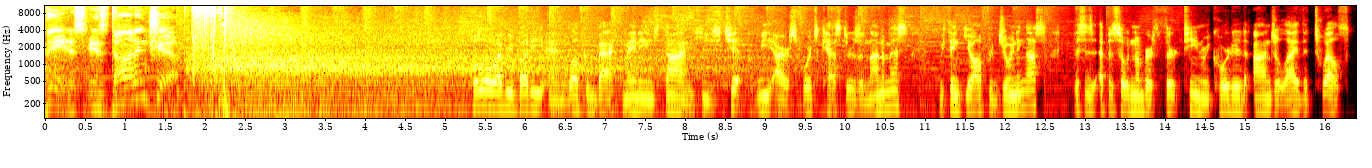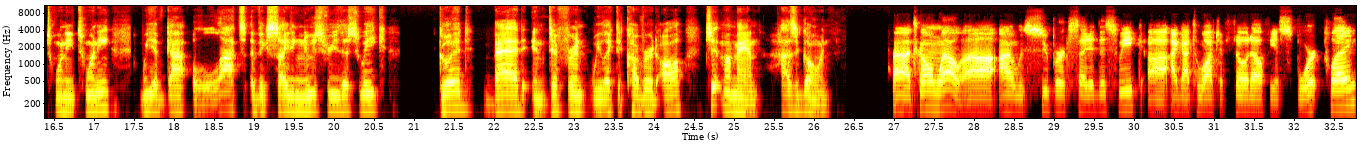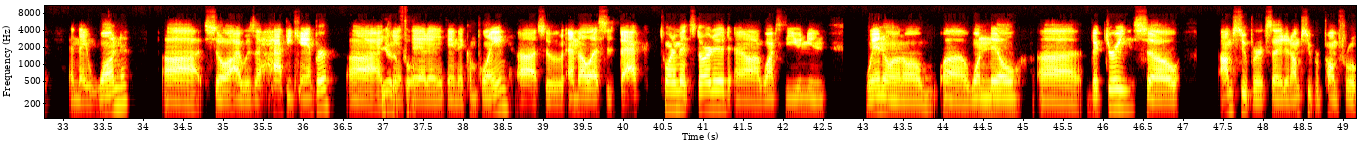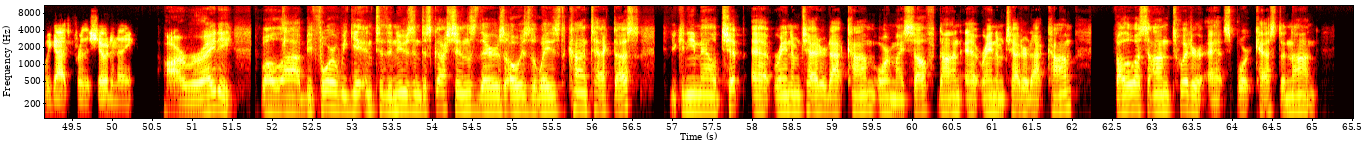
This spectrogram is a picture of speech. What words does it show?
This is Don and Chip. Hello, everybody, and welcome back. My name's Don. He's Chip. We are Sportscasters Anonymous. We thank you all for joining us. This is episode number 13, recorded on July the 12th, 2020. We have got lots of exciting news for you this week good, bad, indifferent. We like to cover it all. Chip, my man, how's it going? Uh, it's going well. Uh, I was super excited this week. Uh, I got to watch a Philadelphia sport play, and they won. Uh, so I was a happy camper. Uh, I Beautiful. can't say I had anything to complain. Uh, so MLS is back. Tournament started. I watched the Union win on a one 0 victory. So I'm super excited. I'm super pumped for what we got for the show tonight. All righty. Well, uh, before we get into the news and discussions, there's always the ways to contact us. You can email chip at randomchatter.com or myself, Don, at randomchatter.com. Follow us on Twitter at SportcastAnon.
